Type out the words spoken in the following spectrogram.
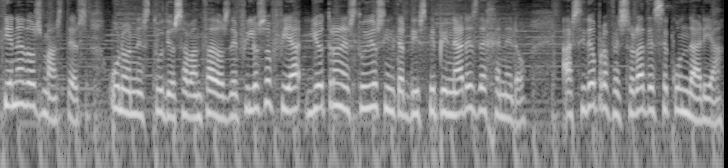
tiene dos másters, uno en estudios avanzados de filosofía y otro en estudios interdisciplinares de género. Ha sido profesora de secundaria.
